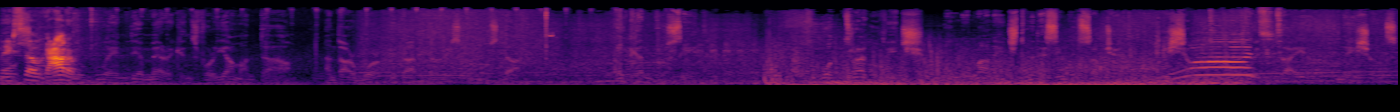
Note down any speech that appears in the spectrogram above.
They still got him. We blame the Americans for Yamantau, and our work with Adler is almost done. We can proceed. What Dragovich only managed with a single subject, we shall do with entire nations.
